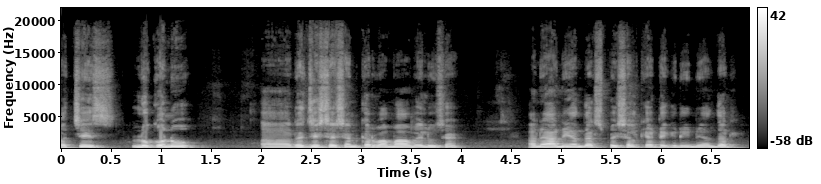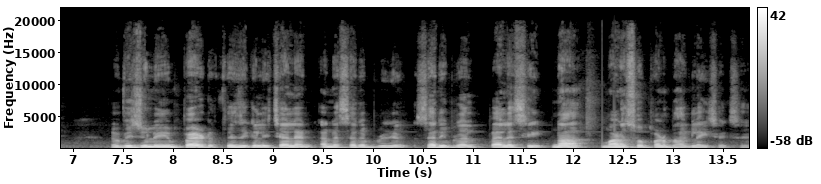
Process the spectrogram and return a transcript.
પચીસ લોકોનું રજિસ્ટ્રેશન કરવામાં આવેલું છે. અને આની અંદર સ્પેશિયલ કેટેગરીની અંદર વિઝ્યુઅલી ઇમ્પેર્ડ ફિઝિકલી ચેલેન્જ અને સેરિબ્રલ પેલેસીના માણસો પણ ભાગ લઈ શકશે.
